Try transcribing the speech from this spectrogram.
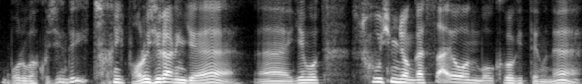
뭐로 바꾸지? 근데 참 이 버릇이라는 게 에, 예, 이게 뭐 수십 년간 쌓여온 뭐 그거기 때문에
